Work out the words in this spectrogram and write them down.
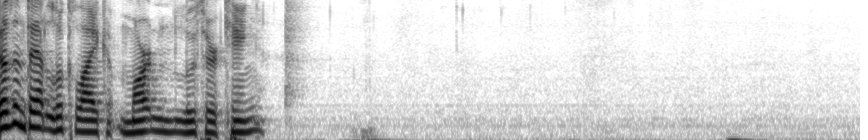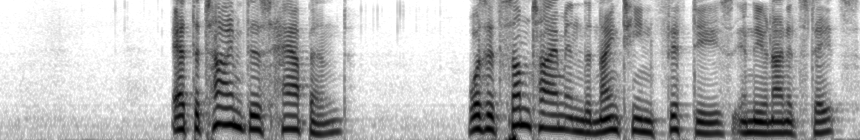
Doesn't that look like Martin Luther King? At the time this happened, was it sometime in the 1950s in the United States?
